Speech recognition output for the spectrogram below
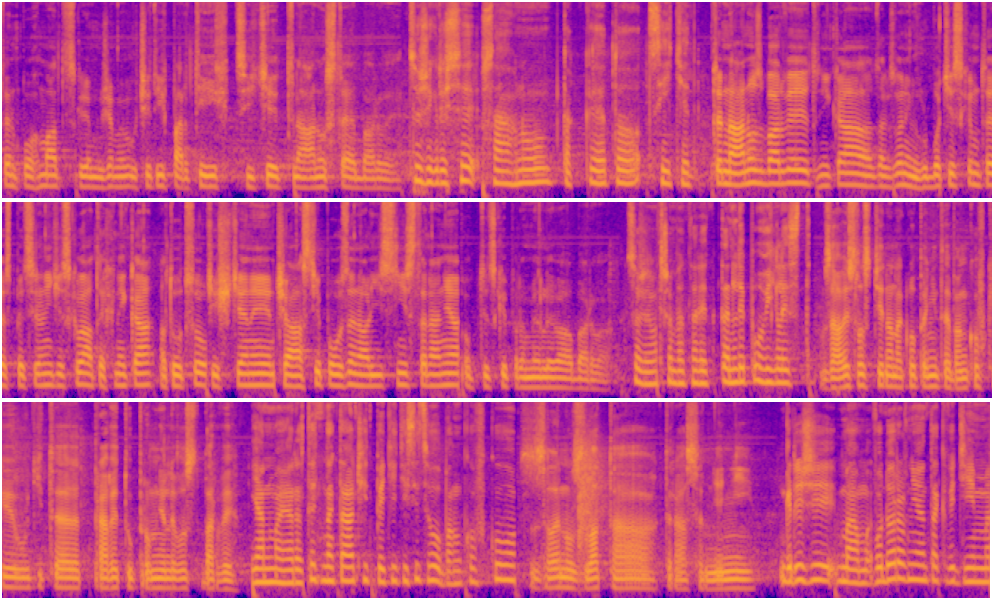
ten pohmat, kde můžeme v určitých partích cítit nános té barvy. Což když si sáhnu, tak je to cítit. Ten nános barvy vzniká takzvaným hlubotiskem, to je speciální tisková technika a tu jsou tištěny části pouze na lístní straně a opticky proměnlivá barva. Což je třeba tady ten lipový list. V závislosti na naklopení té bankovky uvidíte právě tu proměnlivost barvy. Jan Majer teď natáčí pětitisícovou bankovku. Zeleno-zlatá, která se mění. Když ji mám vodorovně, tak vidím,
